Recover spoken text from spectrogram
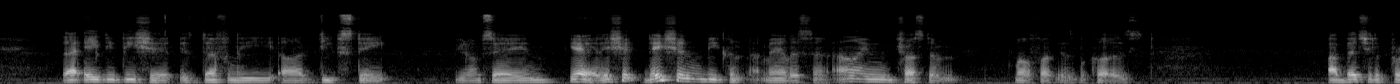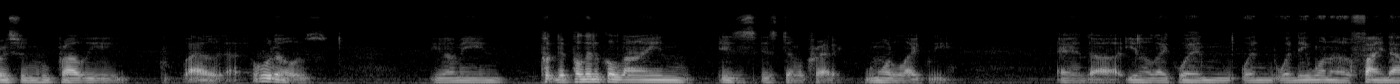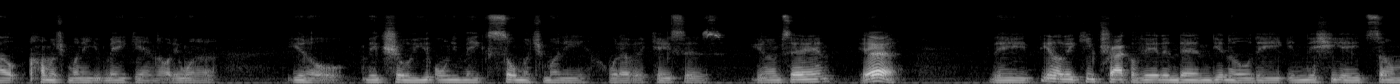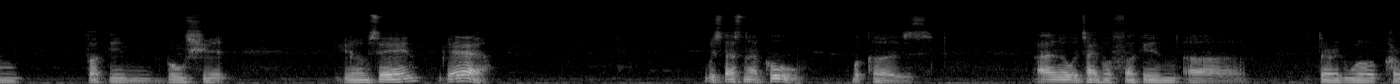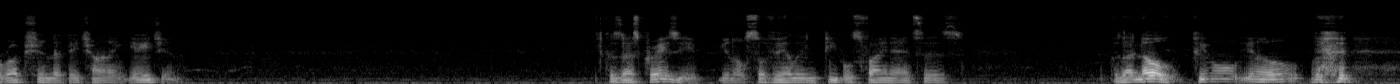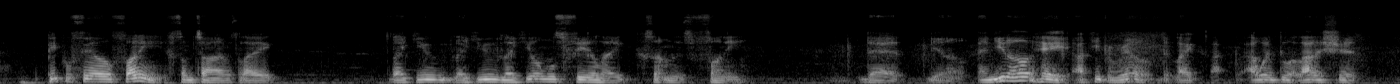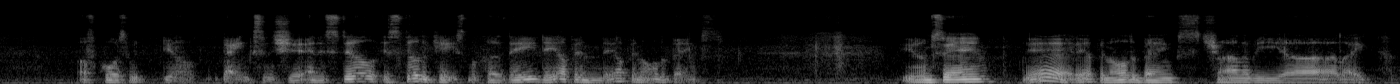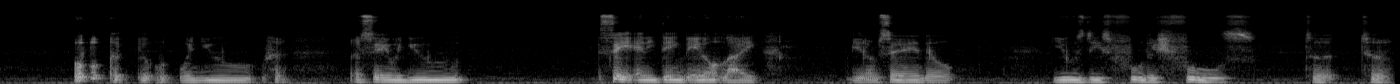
that ADP shit is definitely uh, deep state. You know what I'm saying? Yeah, they should. They shouldn't be. Con- Man, listen. I don't even trust them, motherfuckers, because I bet you the person who probably, well, who knows? You know what I mean? Put the political line is is Democratic, more likely. And uh, you know, like when when when they want to find out how much money you're making, or they want to, you know, make sure you only make so much money, whatever the case is. You know what I'm saying? Yeah. They, you know, they keep track of it, and then you know they initiate some fucking bullshit. You know what I'm saying? Yeah which that's not cool because I don't know what type of fucking uh, third world corruption that they trying to engage in. Because that's crazy, you know, surveilling people's finances. Because I know people, you know, people feel funny sometimes, like, like you, like you, like you almost feel like something is funny that you know, and you know, hey, I keep it real. Like I, I went through a lot of shit, of course, with you know banks and shit, and it's still it's still the case because they they up in they up in all the banks. You know what I'm saying? Yeah, they up in all the banks trying to be uh like when you let's say when you say anything they don't like, you know what I'm saying? They'll use these foolish fools to to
